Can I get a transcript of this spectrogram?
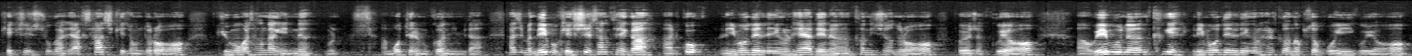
객실 수가 약 40개 정도로 규모가 상당히 있는 물- 아, 모텔 물건입니다. 하지만 내부 객실 상태가 아, 꼭 리모델링을 해야 되는 컨디션으로 보여졌고요. 아, 외부는 크게 리모델링을 할 건 없어 보이고요.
